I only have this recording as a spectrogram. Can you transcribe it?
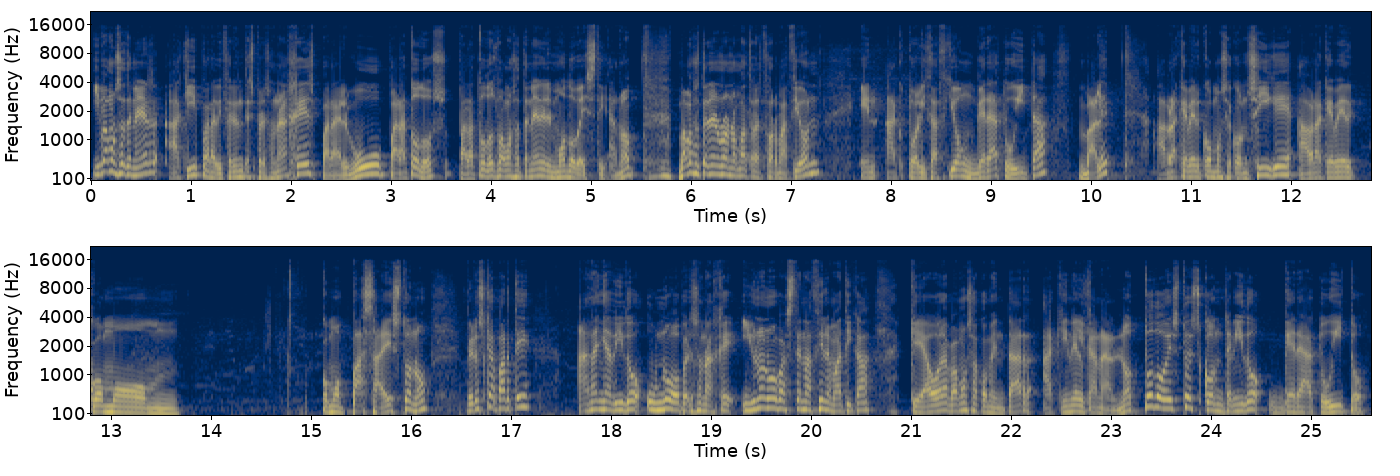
Y vamos a tener aquí para diferentes personajes, para el Bu, para todos, para todos vamos a tener el modo bestia, ¿no? Vamos a tener una nueva transformación en actualización gratuita, ¿vale? Habrá que ver cómo se consigue, habrá que ver cómo... cómo pasa esto, ¿no? Pero es que aparte han añadido un nuevo personaje y una nueva escena cinemática que ahora vamos a comentar aquí en el canal, ¿no? Todo esto es contenido gratuito,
